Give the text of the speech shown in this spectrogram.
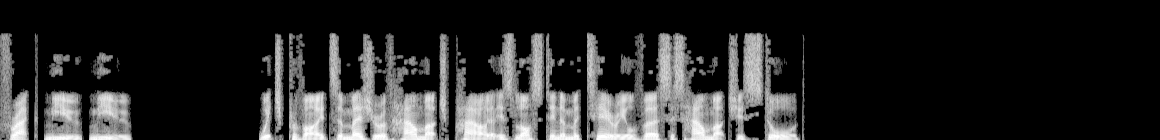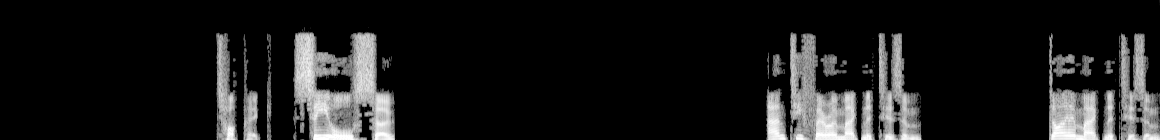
frac mu mu which provides a measure of how much power is lost in a material versus how much is stored Topic. See also Antiferromagnetism Diamagnetism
